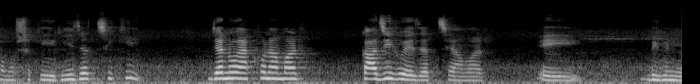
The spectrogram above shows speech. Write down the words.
সমস্যাকে এড়িয়ে যাচ্ছি কি? যেন এখন আমার কাজই হয়ে যাচ্ছে আমার এই বিভিন্ন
